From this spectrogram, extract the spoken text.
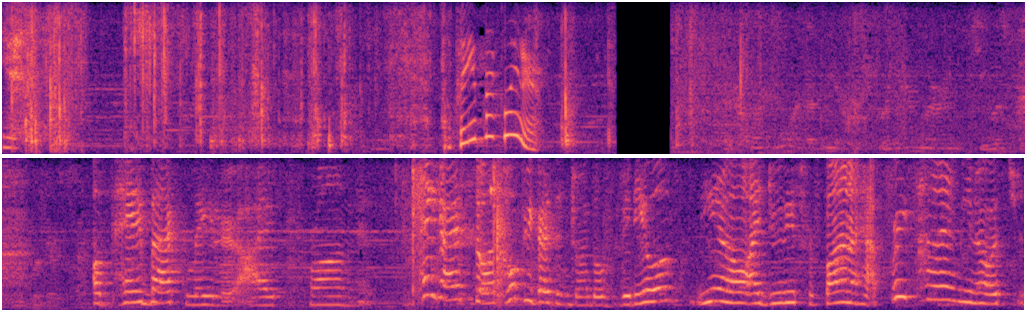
yes. I'll pay you back later. I'll pay back later. I promise. Hey guys, so I hope you guys enjoyed those videos. You know, I do these for fun. I have free time. You know, it's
